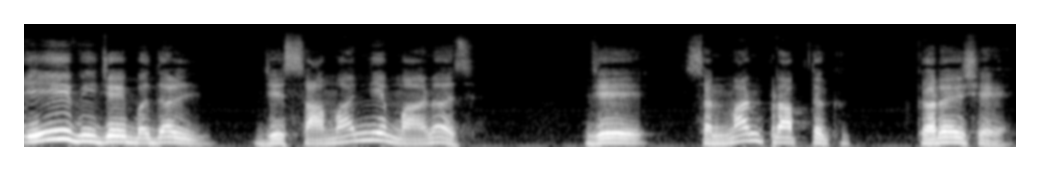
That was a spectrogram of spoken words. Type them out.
એ વિજય બદલ જે સામાન્ય માણસ જે સન્માન પ્રાપ્ત કરે છે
